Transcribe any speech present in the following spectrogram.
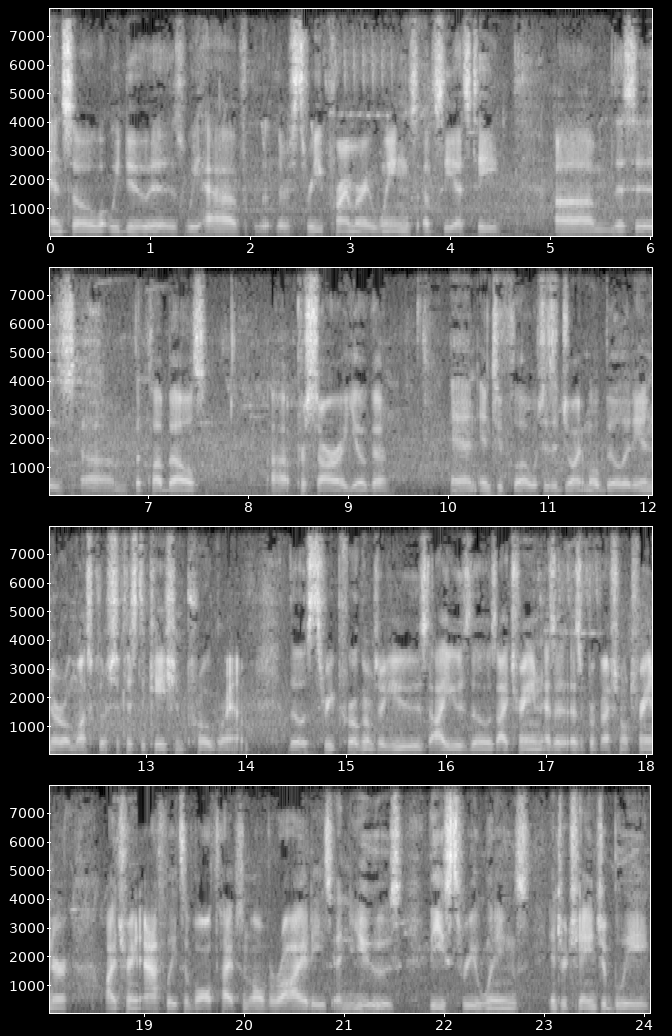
And so what we do is we have there's three primary wings of CST. Um, this is um, the Club Bells, uh, Prasara Yoga, and Intuflow, which is a joint mobility and neuromuscular sophistication program. Those three programs are used. I use those. I train as a, as a professional trainer. I train athletes of all types and all varieties, and use these three wings interchangeably.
